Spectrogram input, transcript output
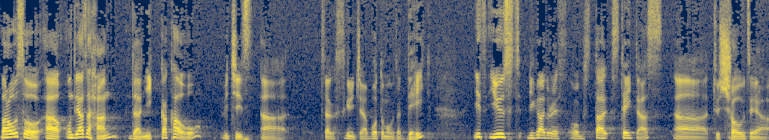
but also uh, on the other hand, the Nikka Kao, which is uh, the signature bottom of the date, is used regardless of sta status uh, to show their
